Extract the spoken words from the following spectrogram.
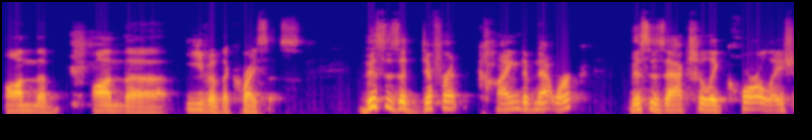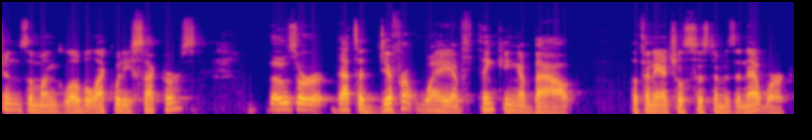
on the, on the eve of the crisis. This is a different kind of network. This is actually correlations among global equity sectors. Those are, that's a different way of thinking about the financial system as a network.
